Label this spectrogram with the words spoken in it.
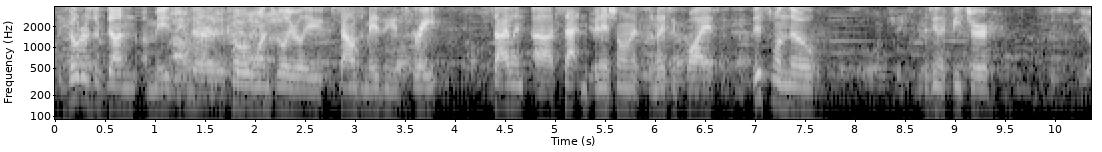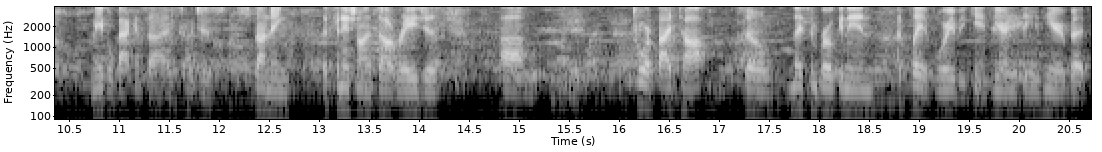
the builders have done amazing. The, the Koa one's really, really sounds amazing. It's great. Silent uh, satin finish on it, so nice and quiet. This one though is gonna feature maple back and sides, which is stunning. The finish on it's outrageous. Um, top, so nice and broken in. I'd play it for you, but you can't hear anything in here, but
